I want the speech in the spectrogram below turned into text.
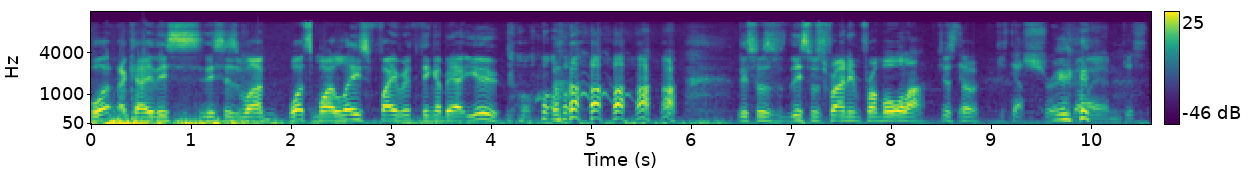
what? Okay, this this is one. What's my least favourite thing about you? this was this was thrown in from Orla. Just to just how shredded I am. Just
